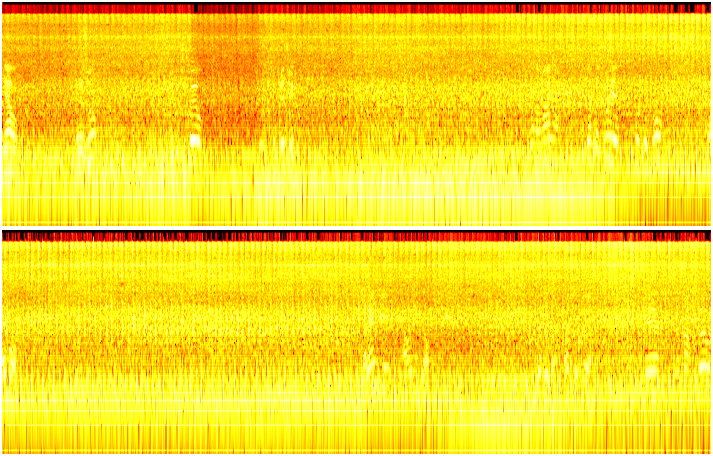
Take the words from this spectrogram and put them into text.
Зняв фрезу і почепив причіп. Все нормально, все працює, шу-шу-шу, дай Бог. Старенький, але нічого. Все буде, бачите, це, це я сам робив.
